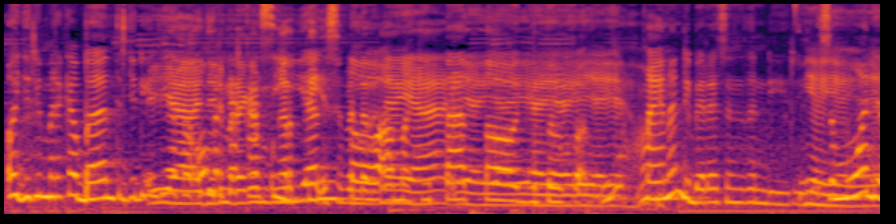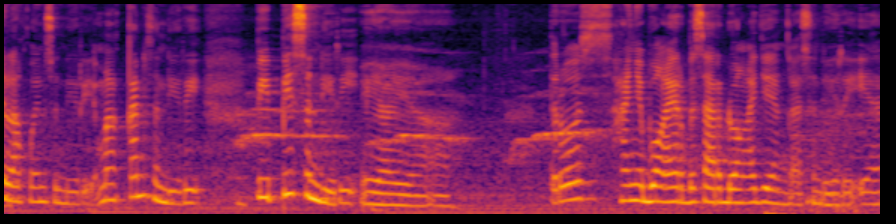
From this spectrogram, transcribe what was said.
Oh jadi mereka bantu. Jadi Iya, iya, oh, jadi mereka, mereka mengerti sebenarnya sama ya. kita Iya, iya, toh iya, gitu. iya, kok. iya, iya. Mainan diberesin sendiri. Iya, iya, Semua iya. dilakuin sendiri. Makan sendiri. Pipis sendiri. Iya iya. Ah. Terus hanya buang air besar doang aja yang nggak sendiri ya.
